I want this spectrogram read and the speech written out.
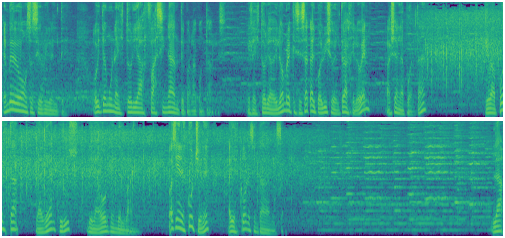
En breve vamos a servir el té. Hoy tengo una historia fascinante para contarles. Es la historia del hombre que se saca el polvillo del traje, ¿lo ven? Allá en la puerta, ¿eh? Lleva puesta la gran cruz de la Orden del Baño. Pasen y escuchen, ¿eh? Hay escones en cada mesa. La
